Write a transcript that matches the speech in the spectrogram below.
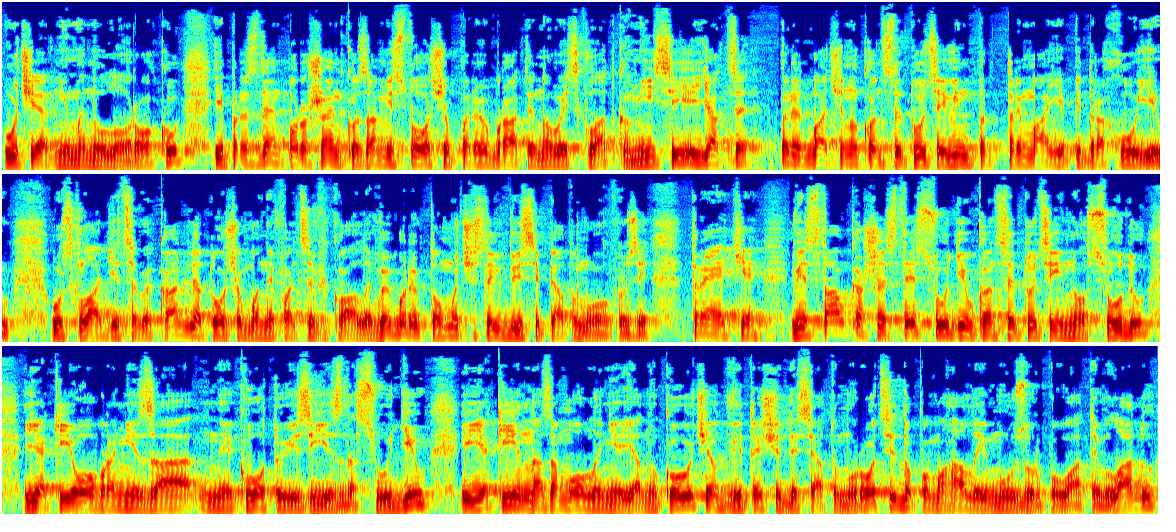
у червні минулого року, і президент Порошенко, замість того, щоб переобрати новий склад комісії, як це передбачено конституцією, він тримає підрахуїв у складі ЦВК для того, щоб вони фальсифікували вибори, в тому числі в 205 окрузі. Третє відставка шести суддів конституційного суду, які обрані за квотою з'їзда суддів, і які на замовлення Януковича в 2010 році допомагали йому узурпувати владу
